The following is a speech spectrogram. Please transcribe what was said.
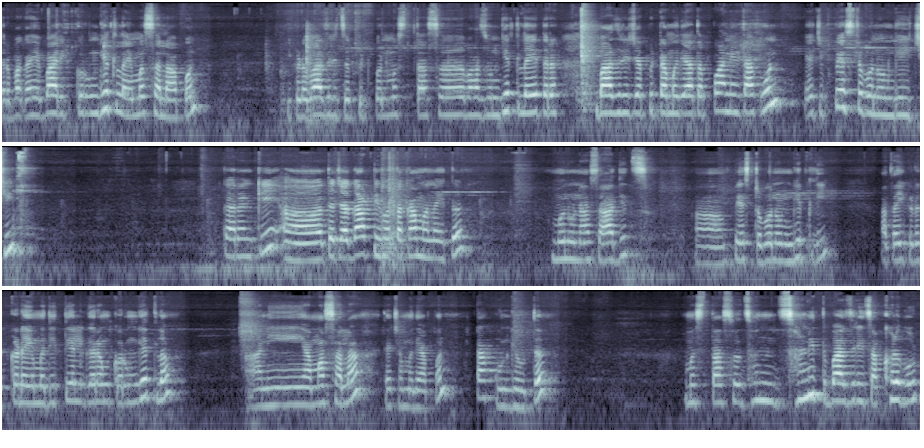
तर बघा हे बारीक करून घेतलं आहे मसाला आपण. इकडं बाजरीचं पीठ पण मस्त असं भाजून घेतलं आहे तर बाजरीच्या पिठामध्ये आता पाणी टाकून याची पेस्ट बनवून घ्यायची. कारण की त्याच्या गाठी होता कामा नाही तर. म्हणून असं आधीच पेस्ट बनवून घेतली. आता इकडं कढईमध्ये तेल गरम करून घेतलं. आणि या मसाला त्याच्यामध्ये आपण टाकून घेऊ मस्त असं झणझणीत बाजरीचा खळबूट.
